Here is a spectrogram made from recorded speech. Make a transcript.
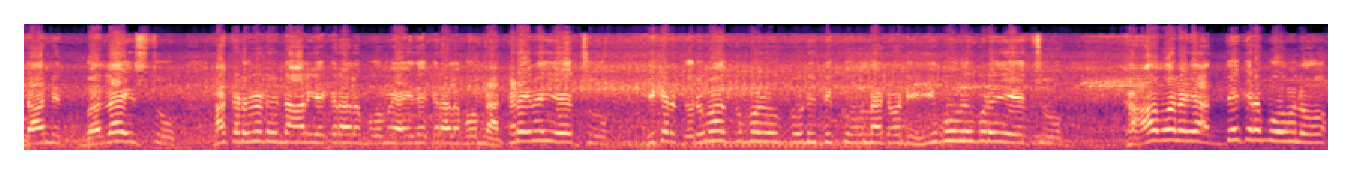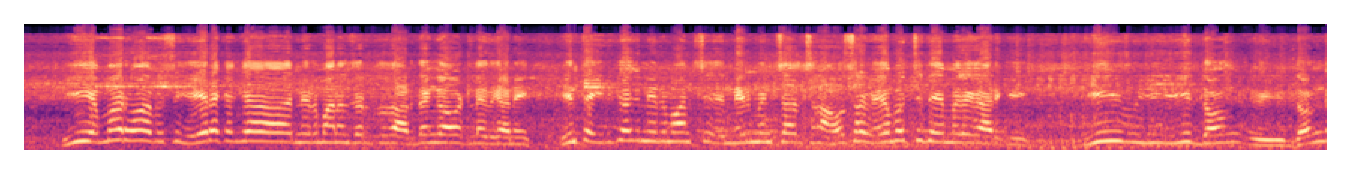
దాన్ని బదలాయిస్తూ అక్కడ ఉన్నటువంటి నాలుగు ఎకరాల భూమి ఐదు ఎకరాల భూమిని అక్కడైనా చేయొచ్చు. ఇక్కడ దుర్మార్గముడు గుడి దిక్కు ఉన్నటువంటి ఈ భూమిని కూడా చేయొచ్చు. కావాలని అద్దెకర భూమిలో ఈ ఎంఆర్ఓ ఆఫీసు ఏ రకంగా నిర్మాణం జరుగుతుందో అర్థం కావట్లేదు కానీ ఇంత ఇరుక నిర్మాణ నిర్మించాల్సిన అవసరం ఏమొచ్చింది ఎమ్మెల్యే గారికి? ఈ ఈ- దొంగ ఈ దొంగ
